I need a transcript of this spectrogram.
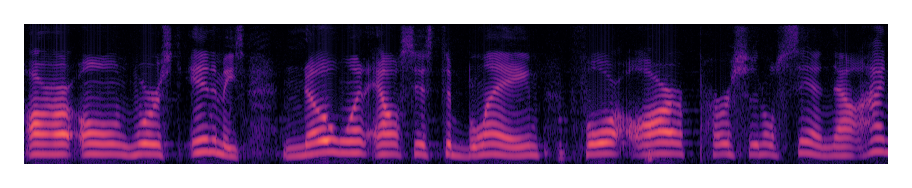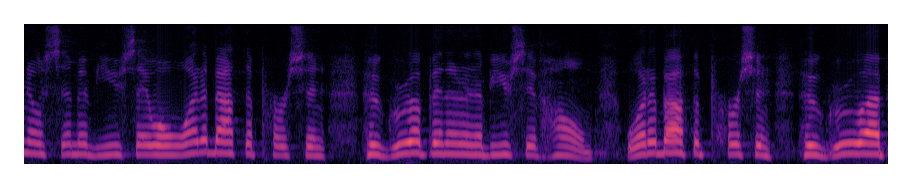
are our own worst enemies. No one else is to blame for our personal sin. Now, I know some of you say, well, what about the person who grew up in an abusive home? What about the person who grew up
